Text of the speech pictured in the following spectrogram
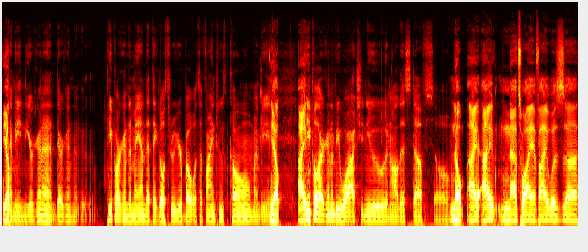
Yep. I mean, you're gonna, they're gonna, people are gonna demand that they go through your boat with a fine tooth comb. I mean, yep. I people are gonna be watching you and all this stuff. So Nope. I, I, that's why if I was, uh,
